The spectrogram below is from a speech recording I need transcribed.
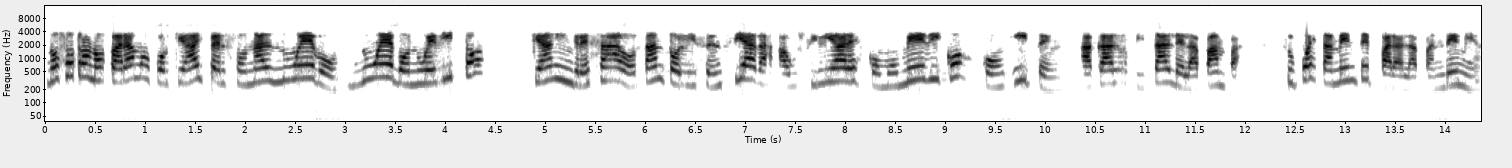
Nosotros nos paramos porque hay personal nuevo, nuevo, nuevito, que han ingresado tanto licenciadas auxiliares como médicos con ítem acá al hospital de La Pampa, supuestamente para la pandemia.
